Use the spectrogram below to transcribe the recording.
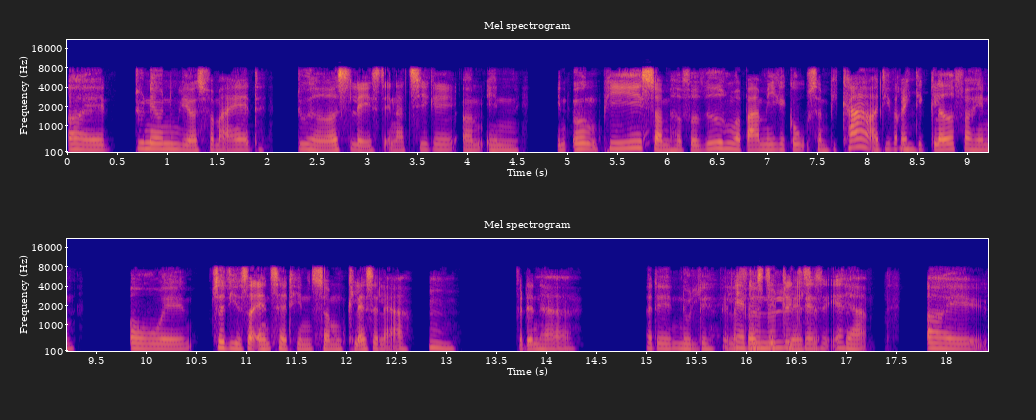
Og øh, du nævnte nemlig også for mig, at du havde også læst en artikel om en, en ung pige, som havde fået at vide, at hun var bare mega god som vikar, og de var Mm. rigtig glade for hende. Og øh, så de har så ansat hende som klasselærer Mm. for den her, var det 0. eller Ja, det var 1. 0. klasse? klasse, ja. ja. Og, øh,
